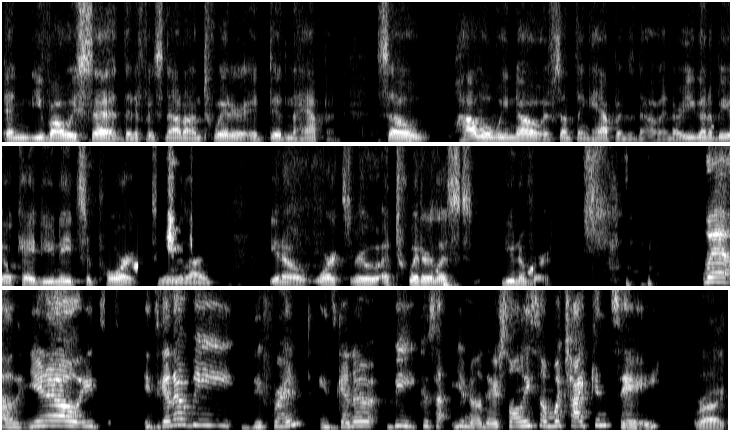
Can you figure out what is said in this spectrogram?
and you've always said that if it's not on Twitter, it didn't happen. So mm-hmm. how will we know if something happens now? And are you going to be okay? Do you need support to like, you know, work through a Twitterless universe? well, you know, it's it's gonna be different. It's gonna be because uh, you know there's only so much I can say. Right.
